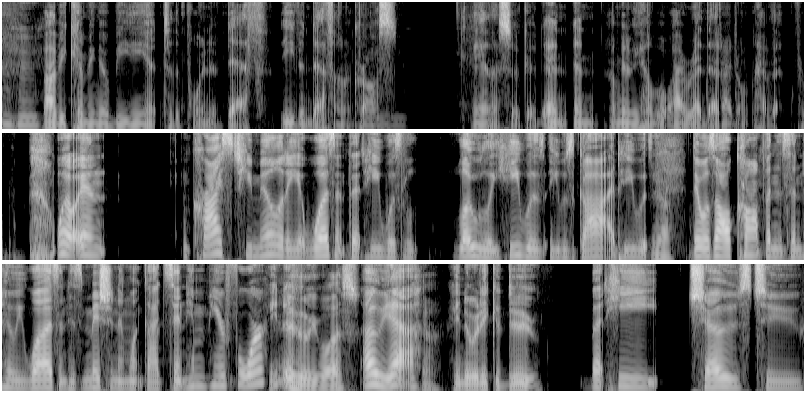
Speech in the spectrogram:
Mhm. by becoming obedient to the point of death, even death on a cross. Man, that's so good. And and I'm going to be humble. I read that. I don't have that from him. Well, and in Christ's humility, it wasn't that he was lowly. He was he was God. He was Yeah. there was all confidence in who he was and his mission and what God sent him here for. He knew who he was. Oh yeah, Yeah. He knew what he could do. but he chose to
